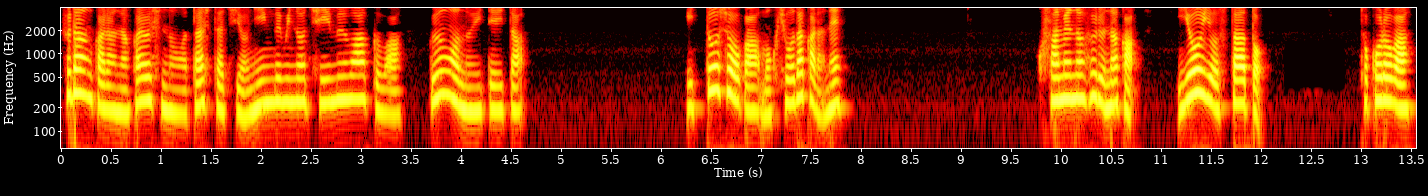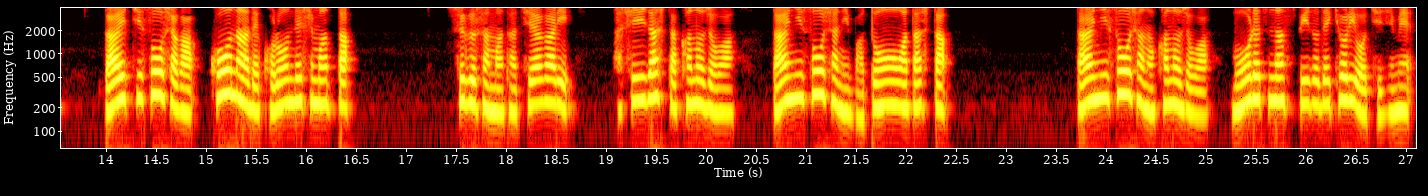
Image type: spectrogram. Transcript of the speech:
普段から仲良しの私たち4人組のチームワークは群を抜いていた。一等賞が目標だからね。小雨の降る中、いよいよスタート。ところが、第一走者がコーナーで転んでしまった。すぐさま立ち上がり、走り出した彼女は第二走者にバトンを渡した。第二走者の彼女は猛烈なスピードで距離を縮め、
